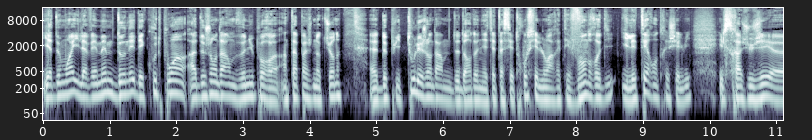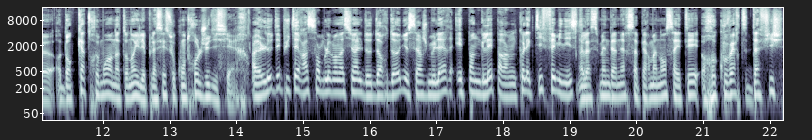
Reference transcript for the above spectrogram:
Il y a deux mois, il avait même donné des coups de poing à deux gendarmes venus pour euh, un tapage nocturne. Euh, depuis, tous les gendarmes de Dordogne étaient à ses trousses. Ils l'ont arrêté vendredi. Il était rentré chez lui. Il sera jugé dans quatre mois. En attendant, il est placé sous contrôle judiciaire. Le député Rassemblement national de Dordogne, Serge Muller, épinglé par un collectif féministe. La semaine dernière, sa permanence a été recouverte d'affiches.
